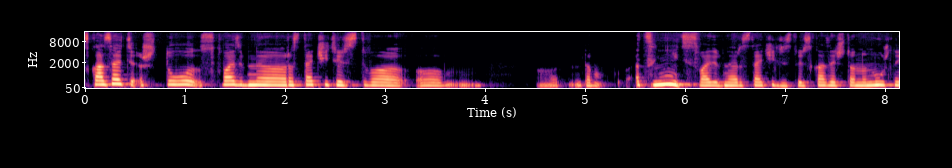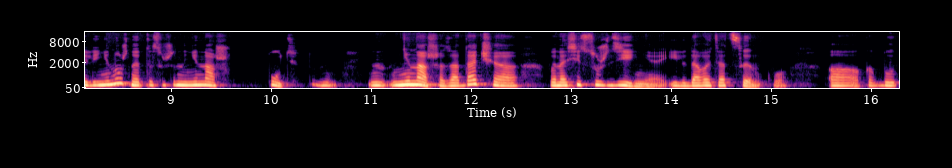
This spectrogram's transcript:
сказать, что свадебное расточительство, эм, э, там, оценить свадебное расточительство и сказать, что оно нужно или не нужно, это совершенно не наш путь. Не наша задача выносить суждения или давать оценку. А, как, бы,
